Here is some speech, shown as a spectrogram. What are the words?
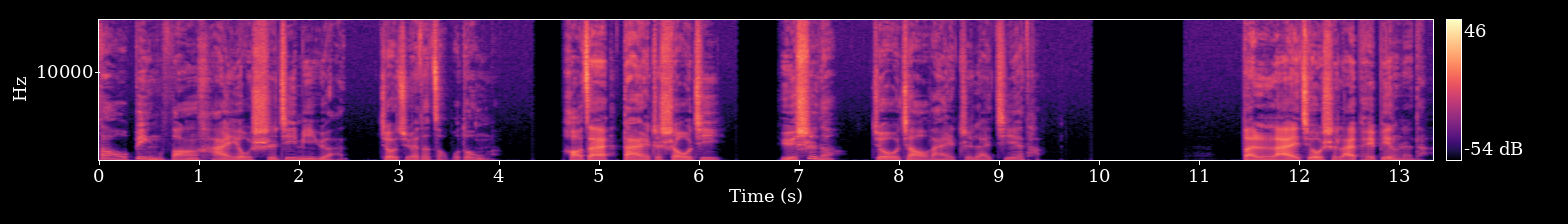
到病房还有十几米远，就觉得走不动了。好在带着手机，于是呢就叫外侄来接他。本来就是来陪病人的，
